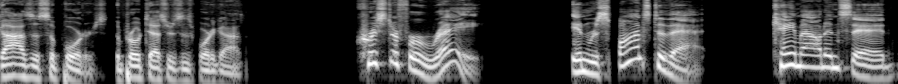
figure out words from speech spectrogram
Gaza supporters, the protesters in support of Gaza. Christopher Wray, in response to that, came out and said,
